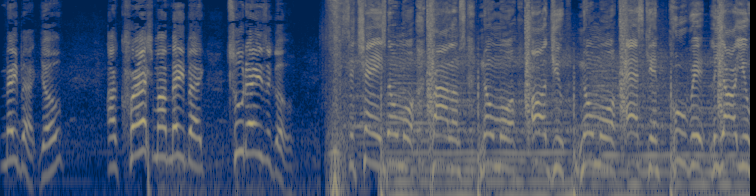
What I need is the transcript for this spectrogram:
Maybach, yo. I crashed my Maybach two days ago. To change, no more problems, no more argue, no more asking who really are you.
